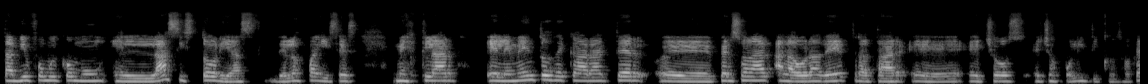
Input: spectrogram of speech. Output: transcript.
también fue muy común en las historias de los países mezclar elementos de carácter eh, personal a la hora de tratar eh, hechos, hechos políticos, ¿ok?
